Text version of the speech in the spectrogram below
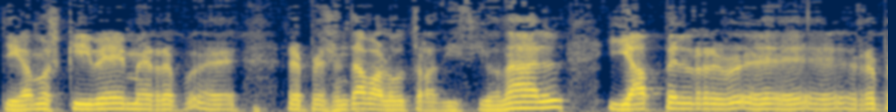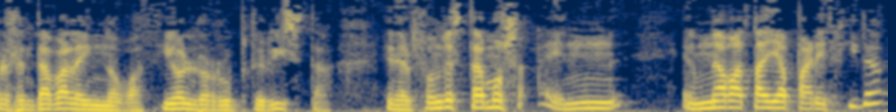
Digamos que IBM eh, representaba lo tradicional y Apple eh, representaba la innovación, lo rupturista. En el fondo estamos en, en una batalla parecida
